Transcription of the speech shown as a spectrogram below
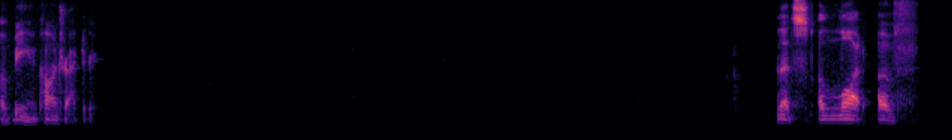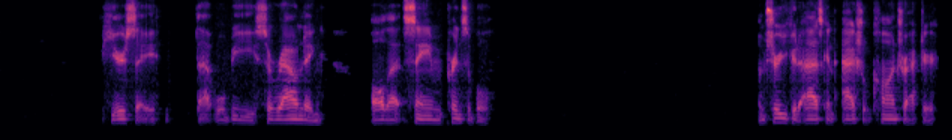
of being a contractor. that's a lot of hearsay that will be surrounding all that same principle. I'm sure you could ask an actual contractor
